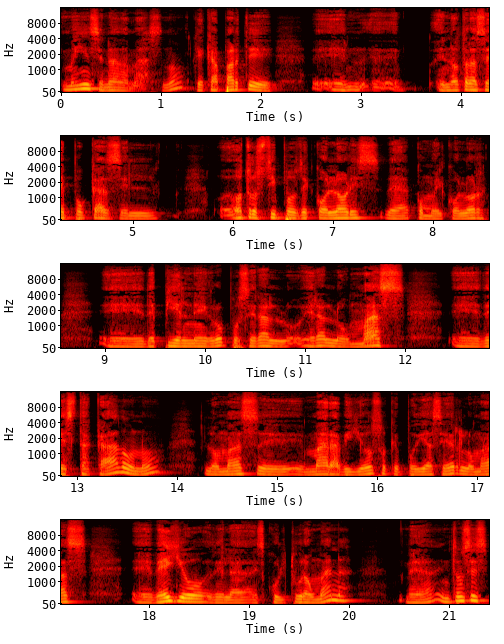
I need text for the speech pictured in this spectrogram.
Imagínense nada más, ¿no? Que, que aparte en, eh, en otras épocas el otros tipos de colores, ¿verdad? como el color eh, de piel negro, pues era lo, era lo más eh, destacado, ¿no? Lo más eh, maravilloso que podía ser, lo más bello de la escultura humana, ¿verdad? Entonces,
